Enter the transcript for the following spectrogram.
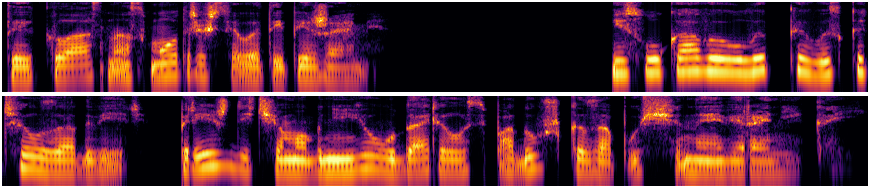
Ты классно смотришься в этой пижаме. И с лукавой улыбкой выскочил за дверь, прежде чем об нее ударилась подушка, запущенная Вероникой.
